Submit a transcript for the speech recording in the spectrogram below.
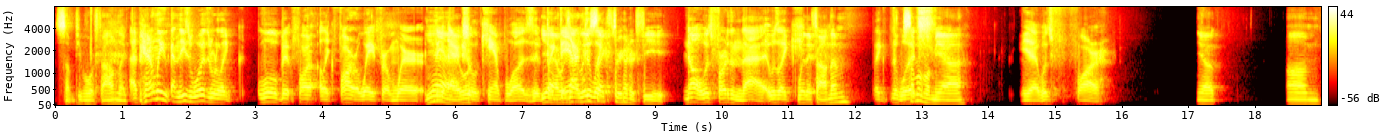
some people were found like Apparently, and these woods were like a little bit far, like far away from where the Yeah, it actual wa- camp was. It, yeah, like it they was at least like, like 300 feet no, it was further than that. It was like where they found them. like the woods. Some of them, yeah, yeah, it was far. yeah. Um.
